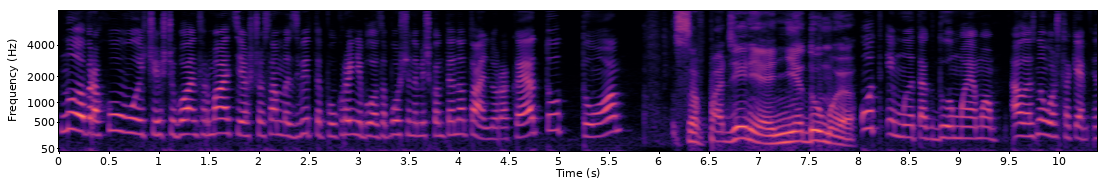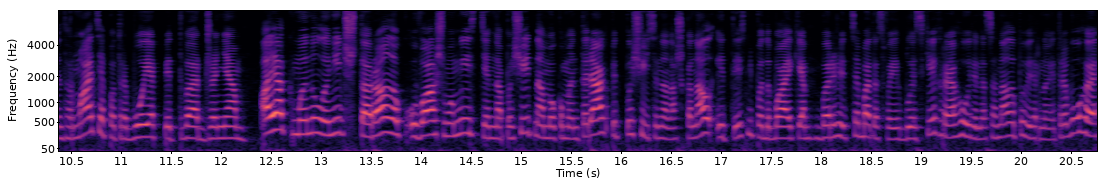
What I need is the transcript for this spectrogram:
Ну а враховуючи, що була інформація, що саме звідти по Україні було запущено міжконтинентальну ракету, то Совпадение? Не думаю. От і ми так думаємо. Але знову ж таки, інформація потребує підтвердження. А як минула ніч та ранок у вашому місті? Напишіть нам у коментарях, підпишіться на наш канал і тисніть подобайки. Бережіть себе та своїх близьких, реагуйте на сигнали повітряної тривоги.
